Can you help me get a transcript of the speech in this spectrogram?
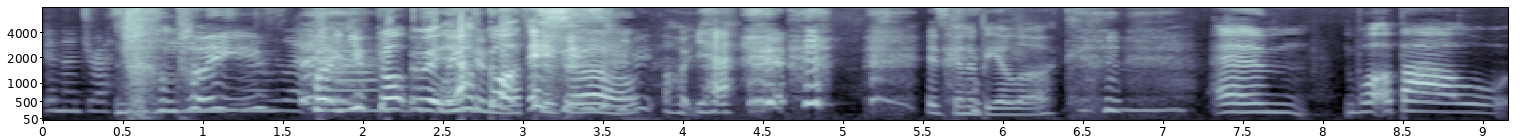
in a dress. and jeans, and Please. Like, but you've got the Wait, sleeping mask as well oh yeah, it's gonna be a look. um, what about?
